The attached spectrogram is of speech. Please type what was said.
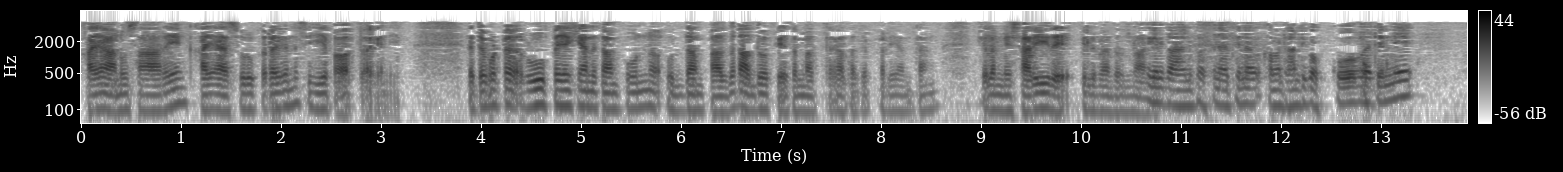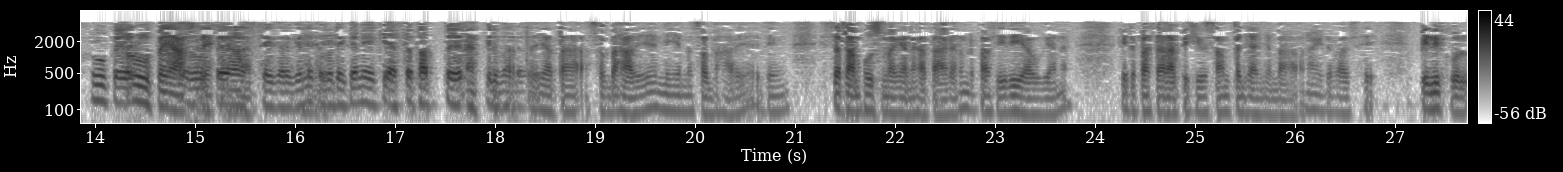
කය අනුසාරයෙන් කය ඇසුරු කරගෙන සිහිය පවත්වා ගැනීම. එතකොට රූපය කියන්නේ සම්පූර්ණ උද්දම් පදට අදෝකේතමත්තකතට පරියන්තං කියලා මේ ශරීරය පිළිබඳව උන්වහන්සේ. ඒකේ කායනුපස්සන ඇතින කමඨාන් ටික ඔක්කොම වැටෙන්නේ රූපය. රූපය ආශ්‍රය කරගෙන එතකොට ඒ කියන්නේ ඒකේ ඇත්ත తত্ত্বය පිළිබඳ යථා ස්වභාවය නියම ස්වභාවය. ඉතින් ඉස්සරහම හුස්ම ගැන කතා කරන ඊට පස්සේ ඉරියව් ගැන. ඊට පස්සේ අර අපි කිව්ව සම්පජඤ්ඤ භාවනා. ඊට පස්සේ පිළිකුල්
